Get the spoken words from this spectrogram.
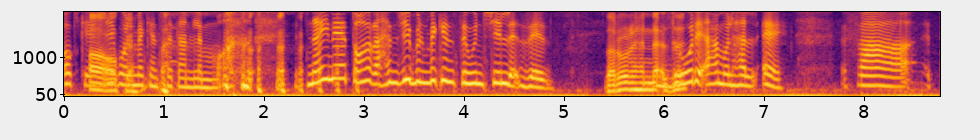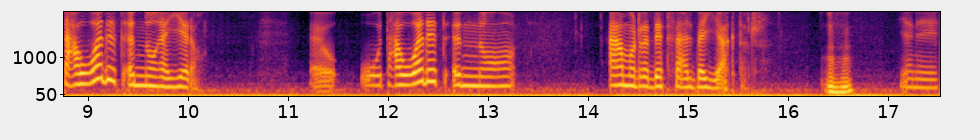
okay آه، جيبوا. المكنسة تنلمها اثنيناتهم رح نجيب المكنسة ونشيل الإزاز. ضروري هالنقزة؟ ضروري أعمل هال إيه. فتعودت إنه غيرها. وتعودت إنه أعمل ردات فعل بي أكثر. يعني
